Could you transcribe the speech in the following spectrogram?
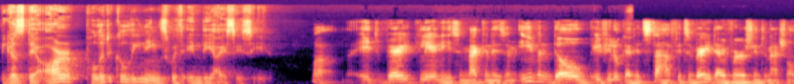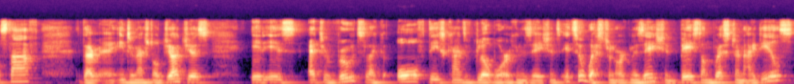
because there are political leanings within the icc well it very clearly is a mechanism, even though if you look at its staff, it's a very diverse international staff, international judges. It is at the roots, like all of these kinds of global organizations, it's a Western organization based on Western ideals.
